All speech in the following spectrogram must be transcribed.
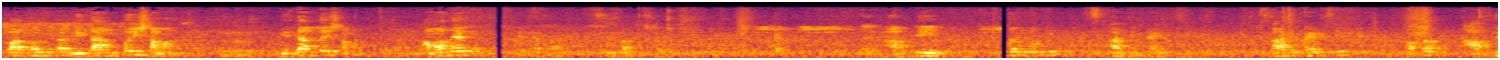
উৎপাদনটা নিতান্তই সামান্য। নিতান্তই সামান্য। আমাদের আপনি সার্টিফাইড সার্টিফাইড অর্থাৎ আপনি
